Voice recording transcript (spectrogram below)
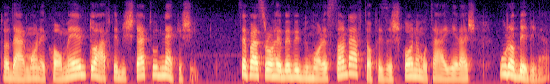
تا درمان کامل دو هفته بیشتر طول نکشید. سپس راهبه به بیمارستان رفت تا پزشکان متحیرش او را ببینند.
